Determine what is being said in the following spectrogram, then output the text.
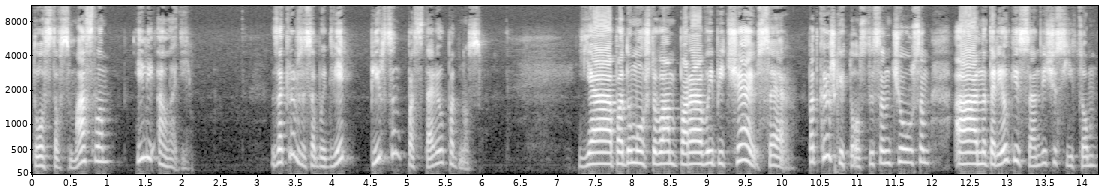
тостов с маслом или оладий. Закрыв за собой дверь, Пирсон поставил поднос. «Я подумал, что вам пора выпить чаю, сэр. Под крышкой тосты с анчоусом, а на тарелке сандвичи с яйцом».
